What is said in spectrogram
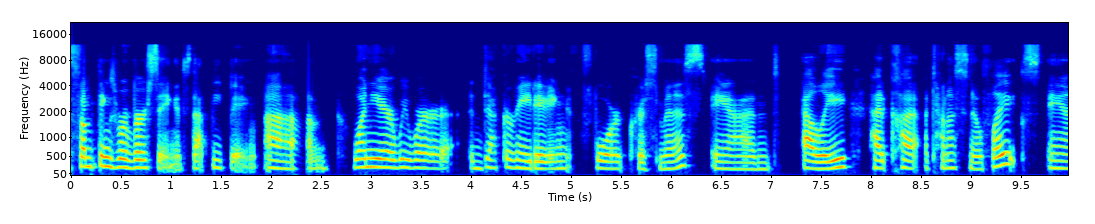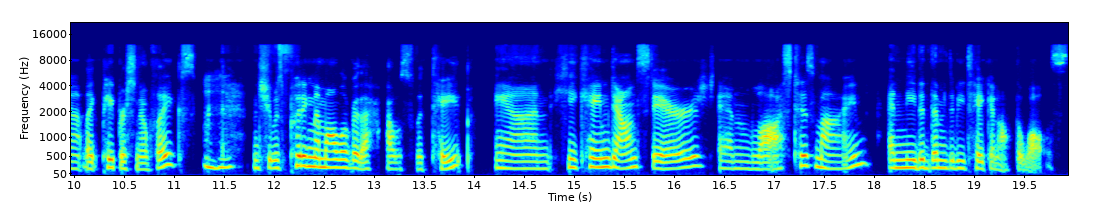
something's reversing. It's that beeping. Um, one year we were decorating for Christmas, and Ellie had cut a ton of snowflakes and like paper snowflakes, Mhm. and she was putting them all over the house with tape. And he came downstairs and lost his mind and needed them to be taken off the walls.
